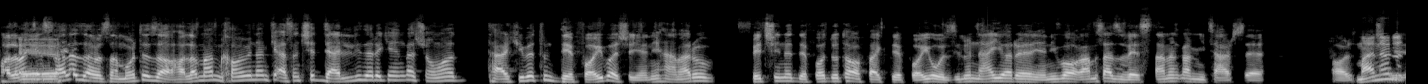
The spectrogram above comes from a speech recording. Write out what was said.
حالا من یه سوال از دارستم مرتزا حالا من می‌خوام ببینم که اصلا چه دلیلی داره که اینقدر شما ترکیبتون دفاعی باشه؟ یعنی همه رو بچینه دفاع دو تا آفک دفاعی اوزیل رو نیاره یعنی واقعا مثل از وستم اینقدر میترسه؟ من نمی‌دونم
